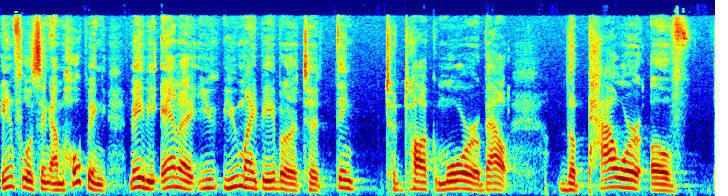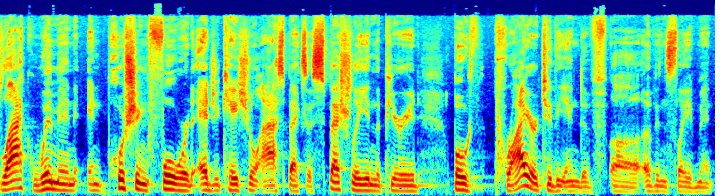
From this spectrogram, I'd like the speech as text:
influencing, I'm hoping maybe Ana, you, you might be able to think, to talk more about the power of black women in pushing forward educational aspects, especially in the period both prior to the end of, uh, of enslavement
